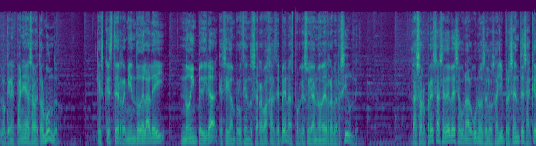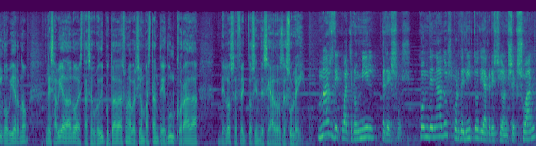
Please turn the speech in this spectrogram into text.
lo que en España ya sabe todo el mundo, que es que este remiendo de la ley no impedirá que sigan produciéndose rebajas de penas, porque eso ya no es reversible. La sorpresa se debe, según algunos de los allí presentes, a que el gobierno les había dado a estas eurodiputadas una versión bastante edulcorada de los efectos indeseados de su ley. Más de 4.000 presos condenados por delito de agresión sexual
